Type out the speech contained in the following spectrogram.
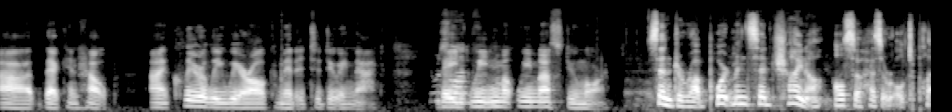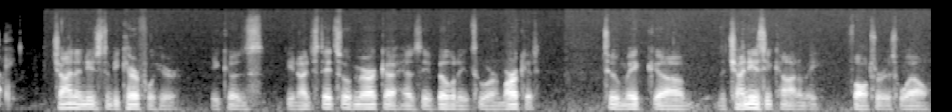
uh, that can help. Uh, clearly, we are all committed to doing that. They, we, we must do more. Senator Rob Portman said China also has a role to play. China needs to be careful here because the United States of America has the ability through our market to make uh, the Chinese economy falter as well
